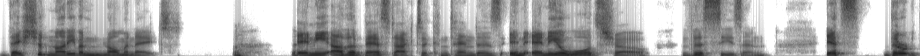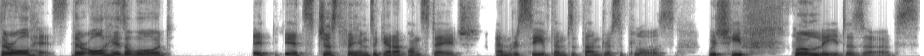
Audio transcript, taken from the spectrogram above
They should not even nominate any other best actor contenders in any awards show this season. It's they're they're all his. They're all his award. It it's just for him to get up on stage and receive them to thunderous applause, which he fully deserves.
